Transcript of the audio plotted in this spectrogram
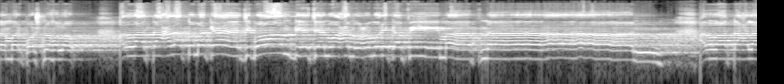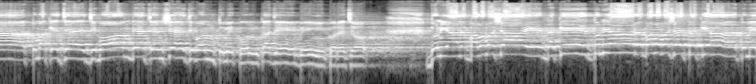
নম্বর প্রশ্ন হলো কোন কাজে ব্যয় করেছ? দুনিয়ার ভালোবাসায় ডাকি, দুনিয়ার ভালোবাসায় থাকিয়া তুমি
